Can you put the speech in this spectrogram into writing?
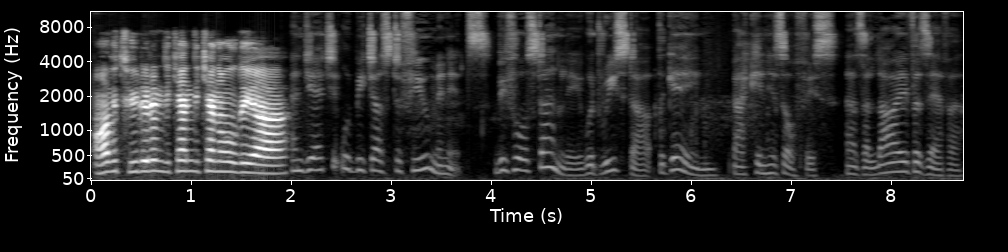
Abi tüylerim diken diken oldu ya. And yet it would be just a few minutes before Stanley would restart the game, back in his office, as alive as ever.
